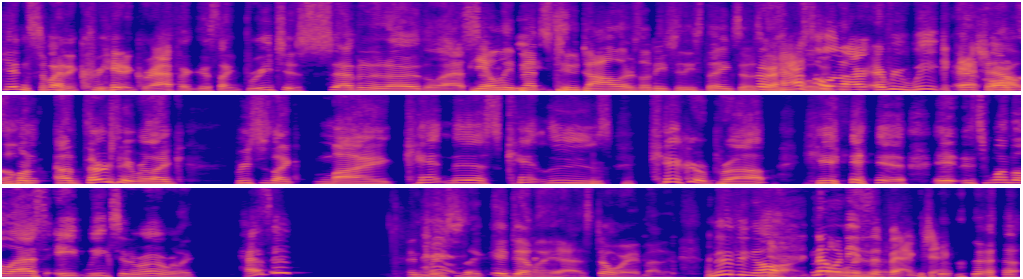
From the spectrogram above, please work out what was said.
getting somebody to create a graphic that's like Breech's seven and zero the last. He seven only bets two dollars on each of these things. So, So so he- Hassel and I every week Cash on, out. on, on Thursday we're like Breech is like my can't miss, can't lose kicker prop. it, it's one of the last eight weeks in a row. We're like, has it? And Breech is like, it definitely has. Don't worry about it. Moving on. No one needs to fact check.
